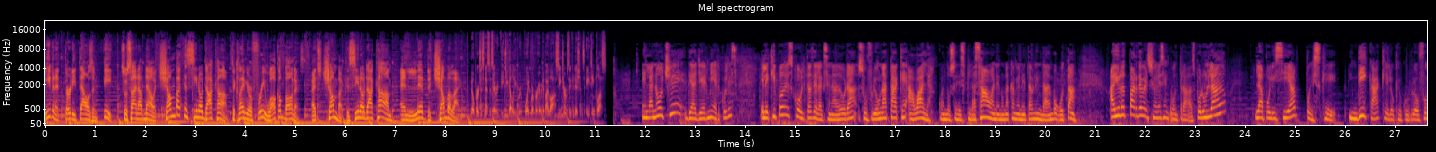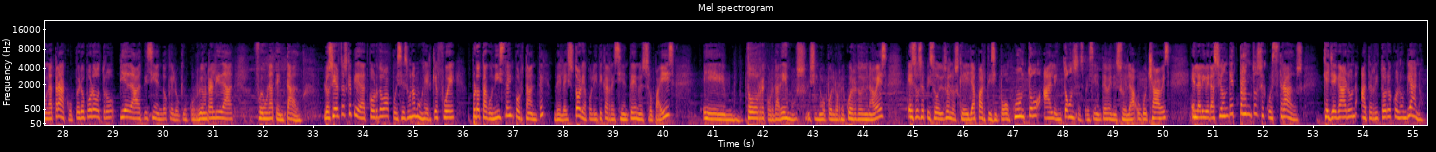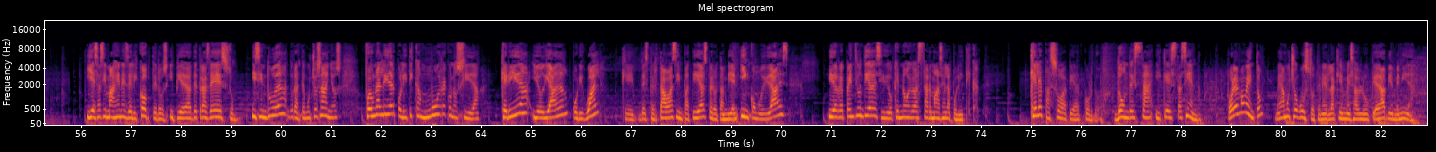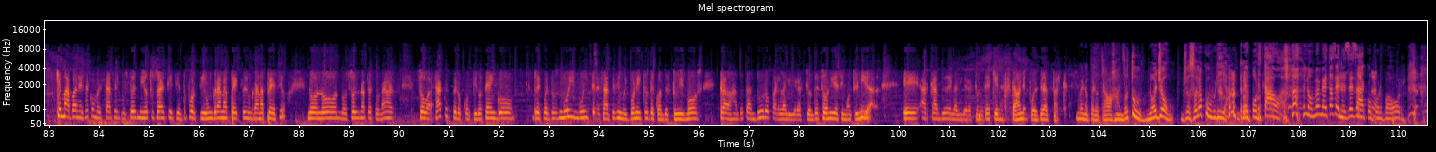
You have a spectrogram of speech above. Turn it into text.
even at 30,000 feet. So sign up now at chumbacasino.com to claim your free welcome bonus. That's chumbacasino.com and live the Chumba life. No purchase necessary. BGW. Void were prohibited by law. See terms and conditions. 18 plus. En la noche de ayer miércoles, el equipo de escoltas de la ex senadora sufrió un ataque a bala cuando se desplazaban en una camioneta blindada en Bogotá. Hay una par de versiones encontradas. Por un lado, la policía, pues que indica que lo que ocurrió fue un atraco, pero por otro, Piedad diciendo que lo que ocurrió en realidad fue un atentado. Lo cierto es que Piedad Córdoba, pues es una mujer que fue protagonista importante de la historia política reciente de nuestro país. Eh, todos recordaremos, y si no, pues lo recuerdo de una vez, esos episodios en los que ella participó junto al entonces presidente de Venezuela, Hugo Chávez, en la liberación de tantos secuestrados que llegaron a territorio colombiano. Y esas imágenes de helicópteros y piedad detrás de esto. Y sin duda, durante muchos años, fue una líder política muy reconocida, querida y odiada por igual, que despertaba simpatías, pero también incomodidades y de repente un día decidió que no iba a estar más en la política. ¿Qué le pasó a Piedad Córdoba? ¿Dónde está y qué está haciendo? Por el momento, me da mucho gusto tenerla aquí en Mesa Blue. Piedad, bienvenida. ¿Qué más, Vanessa? ¿Cómo estás? El gusto es mío. Tú sabes que siento por ti un gran afecto y un gran aprecio. No, no, no soy una persona sobasacos, pero contigo tengo recuerdos muy, muy interesantes y muy bonitos de cuando estuvimos trabajando tan duro para la liberación de Sony y de Simón Trinidad. Eh, a cambio de la liberación de quienes estaban en poder de las FARC. Bueno, pero trabajando tú, no yo. Yo solo cubría, reportaba. No me metas en ese saco, por favor.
